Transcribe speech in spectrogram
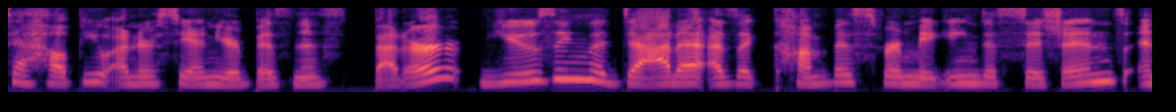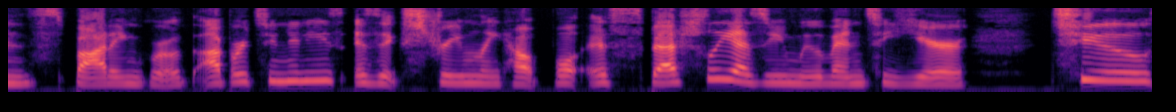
to help you understand your business better. Using the data as a compass for making decisions and spotting growth opportunities is extremely helpful, especially as you move into year two,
